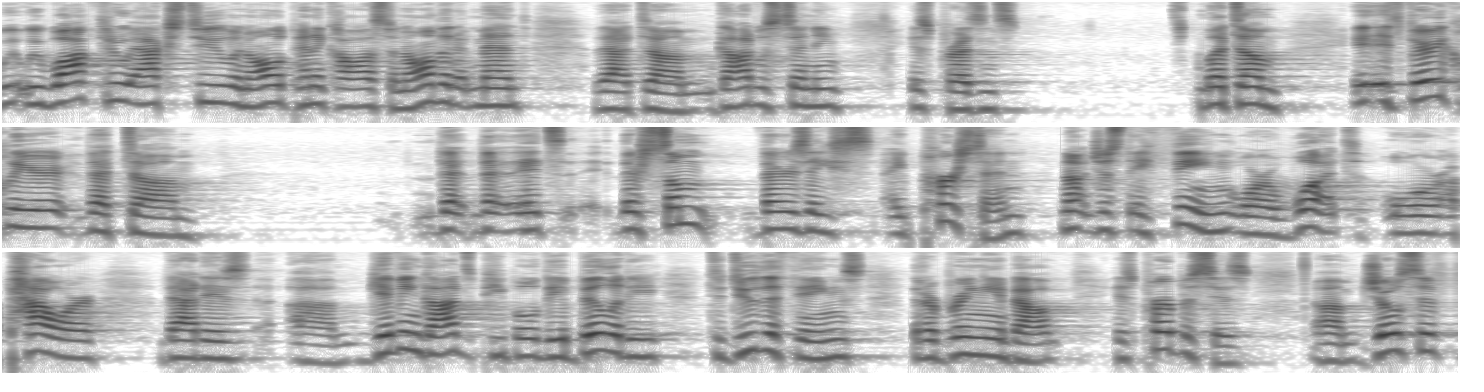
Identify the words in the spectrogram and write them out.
we, we walk through Acts 2 and all of Pentecost and all that it meant that um, God was sending his presence. But um, it, it's very clear that, um, that, that it's, there's, some, there's a, a person, not just a thing or a what or a power that is um, giving God's people the ability to do the things that are bringing about his purposes. Um, Joseph,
